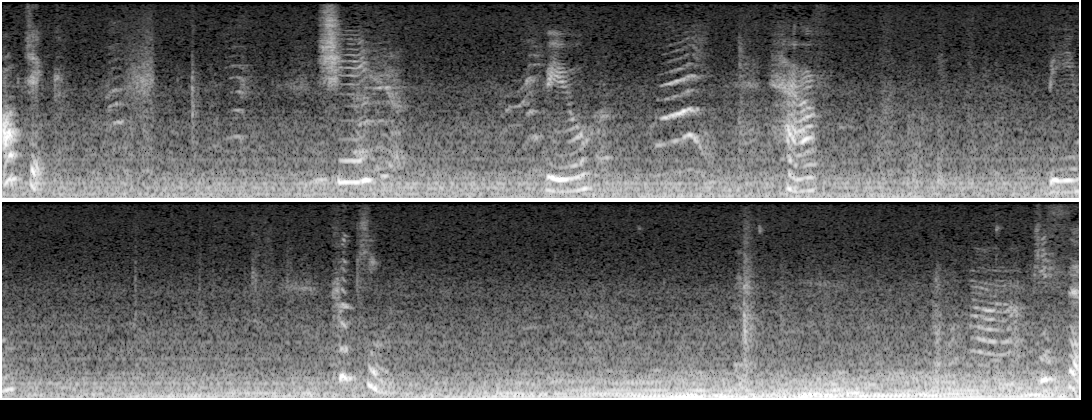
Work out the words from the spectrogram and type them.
object. She will have been cooking. C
